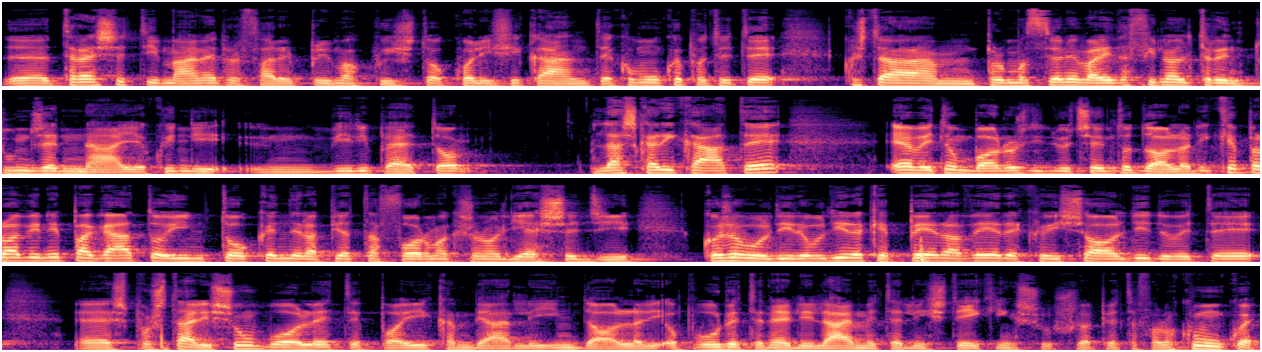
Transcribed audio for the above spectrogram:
eh, tre settimane per fare il primo acquisto qualificante, comunque potete, questa um, promozione è valida fino al 31 gennaio, quindi um, vi ripeto, la scaricate e avete un bonus di 200 dollari che però viene pagato in token della piattaforma che sono gli SG. Cosa vuol dire? Vuol dire che per avere quei soldi dovete eh, spostarli su un wallet e poi cambiarli in dollari oppure tenerli là e metterli in staking su, sulla piattaforma. Comunque,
